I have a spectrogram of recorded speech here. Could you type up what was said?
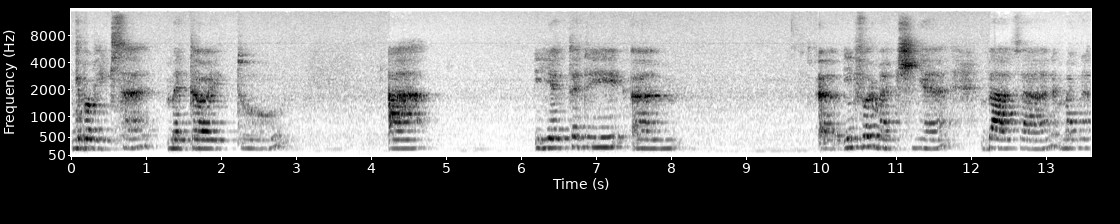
nebo více meteoritů a je tedy um, informačně vázán magnet,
